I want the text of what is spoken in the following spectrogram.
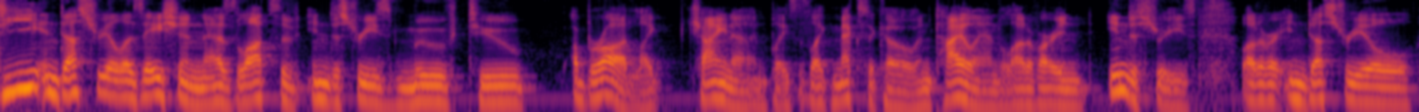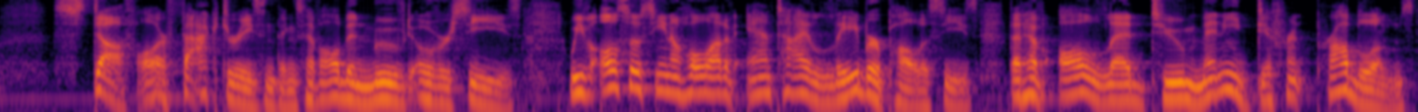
deindustrialization as lots of industries move to abroad, like China and places like Mexico and Thailand. A lot of our in- industries, a lot of our industrial stuff, all our factories and things have all been moved overseas. We've also seen a whole lot of anti labor policies that have all led to many different problems,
